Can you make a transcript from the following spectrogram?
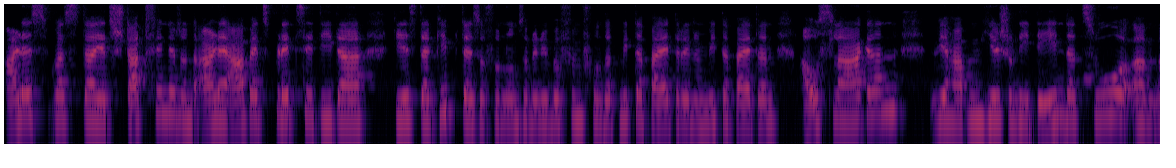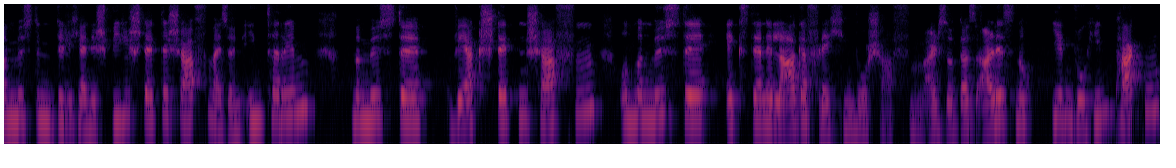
alles, was da jetzt stattfindet und alle Arbeitsplätze, die, da, die es da gibt, also von unseren über 500 Mitarbeiterinnen und Mitarbeitern auslagern. Wir haben hier schon Ideen dazu. Ähm, man müsste natürlich eine Spielstätte schaffen, also ein Interim. Man müsste Werkstätten schaffen und man müsste externe Lagerflächen wo schaffen. Also das alles noch irgendwo hinpacken.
